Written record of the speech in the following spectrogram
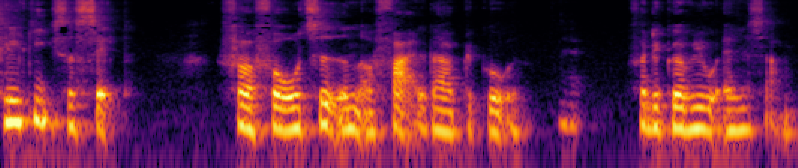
tilgive sig selv for fortiden og fejl, der er begået. Ja. For det gør vi jo alle sammen.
